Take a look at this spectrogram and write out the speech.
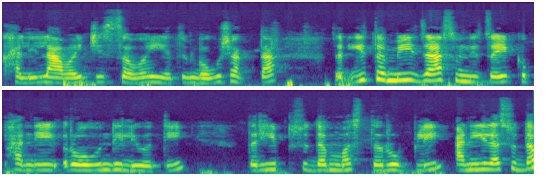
खाली लावायची सवय आहे तुम्ही बघू शकता. तर इथं मी जास्वंदीचं एक फांदी रोवून दिली होती तर ही सुद्धा मस्त रोपली. आणि हिला सुद्धा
